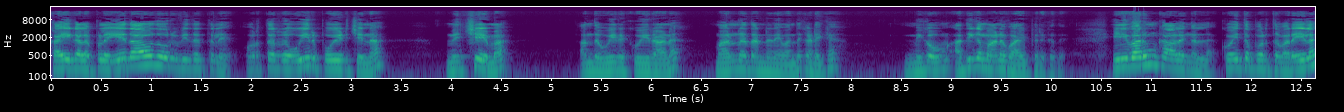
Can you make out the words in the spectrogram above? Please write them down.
கை கலப்பில் ஏதாவது ஒரு விதத்தில் ஒருத்தரோட உயிர் போயிடுச்சுன்னா நிச்சயமாக அந்த உயிருக்கு உயிரான மரண தண்டனை வந்து கிடைக்க மிகவும் அதிகமான வாய்ப்பு இருக்குது. இனி வரும் காலங்களில் குவைத்தை பொறுத்த வரையில்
